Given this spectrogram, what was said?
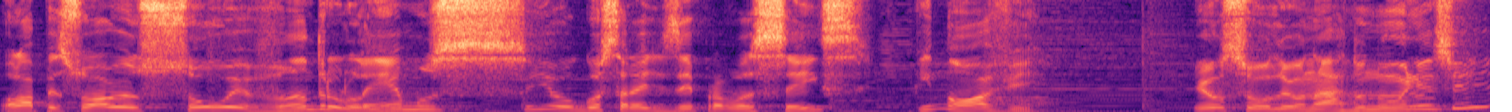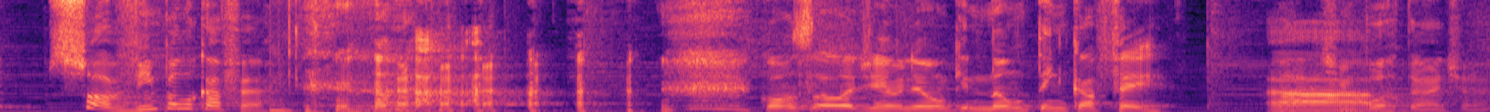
Olá pessoal, eu sou o Evandro Lemos e eu gostaria de dizer para vocês: inove. Eu sou o Leonardo Nunes e só vim pelo café. Qual sala de reunião que não tem café? Acho A, importante, né?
